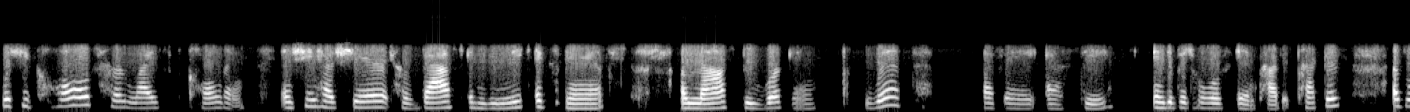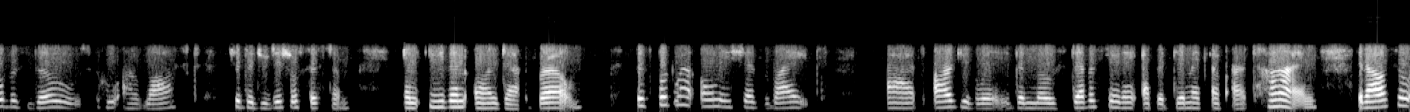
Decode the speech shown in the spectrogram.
which she calls her life calling, and she has shared her vast and unique experience amassed through working with FASD individuals in private practice, as well as those who are lost to the judicial system and even on death row. This book not only sheds light at arguably the most devastating epidemic of our time, it also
